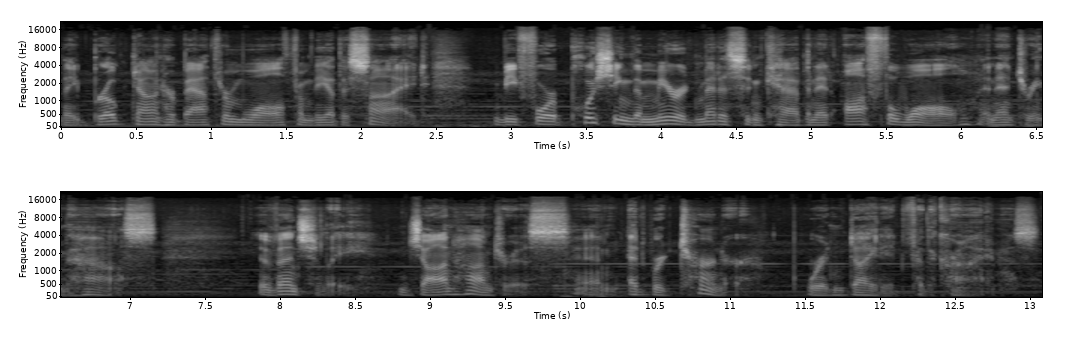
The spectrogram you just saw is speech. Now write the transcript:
They broke down her bathroom wall from the other side before pushing the mirrored medicine cabinet off the wall and entering the house. Eventually, John Hondras and Edward Turner were indicted for the crimes.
